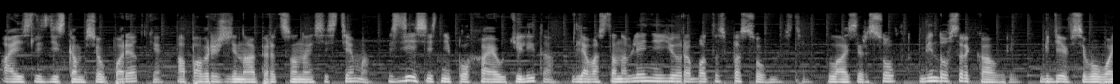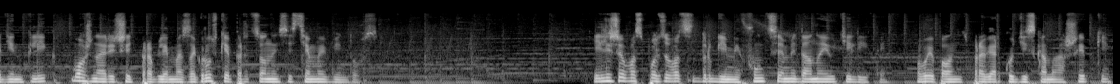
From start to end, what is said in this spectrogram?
А если с диском все в порядке, а повреждена операционная система, здесь есть неплохая утилита для восстановления ее работоспособности LaserSoft Windows Recovery, где всего в один клик можно решить проблемы загрузки операционной системы Windows. Или же воспользоваться другими функциями данной утилиты. Выполнить проверку диска на ошибки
